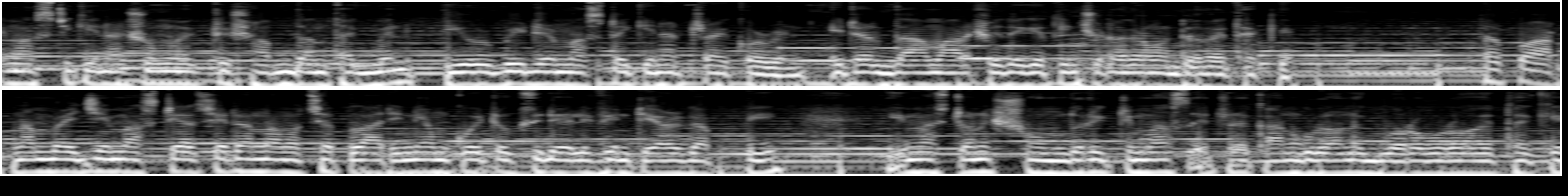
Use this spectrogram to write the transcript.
এই মাছটি কেনার সময় একটু সাবধান থাকবেন। পিওর ব্রিডের মাছটা কেনার ট্রাই করবেন। এটার দাম আড়াইশো থেকে তিনশো টাকার মধ্যে হয়ে থাকে। তারপর আট নম্বরে যে মাছটি আছে, এটার নাম হচ্ছে প্লাটিনিয়াম কৈটক্সিড এলিফেন্ট টিয়ার গাপ্পি এই মাছটা অনেক সুন্দর একটি মাছ। এটার কানগুলো অনেক বড় বড় হয়ে থাকে,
